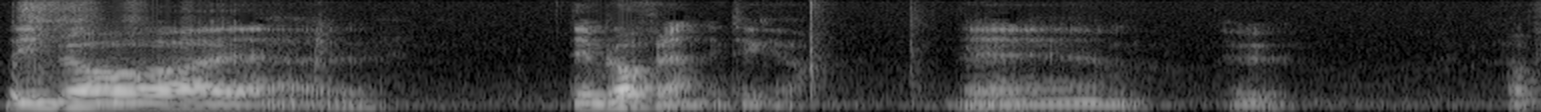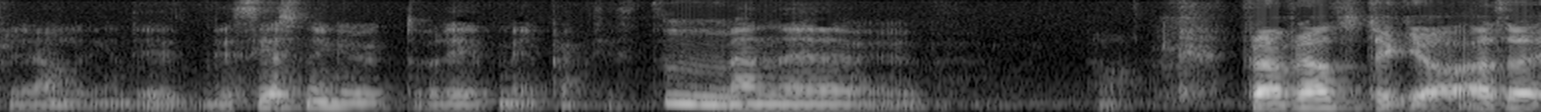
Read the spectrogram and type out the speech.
det är en bra, eh, det är en bra förändring tycker jag. Mm. Eh, av flera anledningar. Det, det ser snyggare ut och det är mer praktiskt. Mm. Men eh, Framförallt så tycker jag, alltså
